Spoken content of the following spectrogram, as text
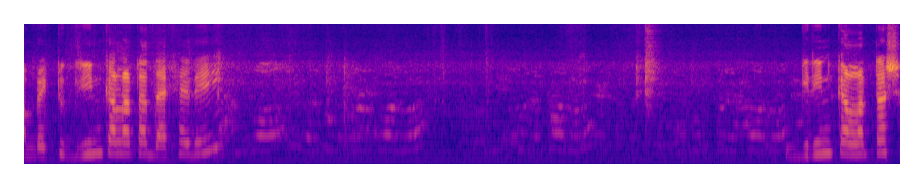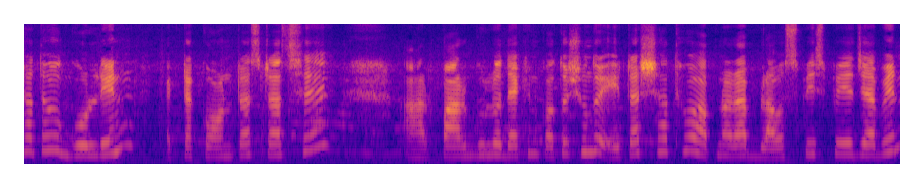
আমরা একটু গ্রিন কালারটা দেখাই দিই। গ্রিন কালারটার সাথেও গোল্ডেন একটা কন্ট্রাস্ট আছে। আর পারগুলো দেখেন কত সুন্দর, এটার সাথেও আপনারা ব্লাউজ পিস পেয়ে যাবেন।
